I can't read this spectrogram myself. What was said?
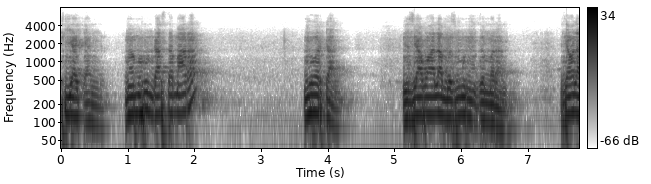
ጥያቄ አለ። መምህሩ እንዳስተማረ ይወርዳል። እዚያ በኋላ መዝሙር ይዘመራል። እዚያ በኋላ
